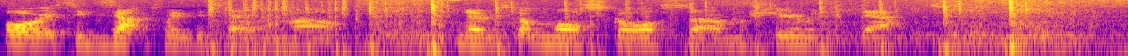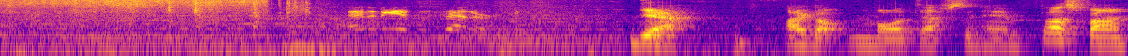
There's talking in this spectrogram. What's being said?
Or it's exactly the same amount. No, he's got more scores, so I'm assuming it's deaths. Enemy at the center. Yeah, I got more deaths than him. But that's fine.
